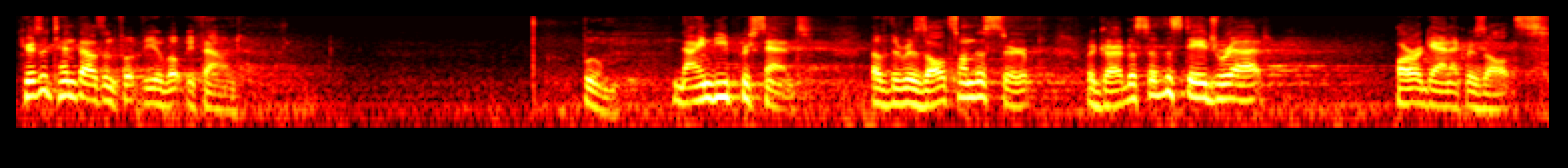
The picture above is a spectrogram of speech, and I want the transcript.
Here's a 10,000 foot view of what we found. Boom. 90% of the results on the SERP, regardless of the stage we're at, are organic results.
